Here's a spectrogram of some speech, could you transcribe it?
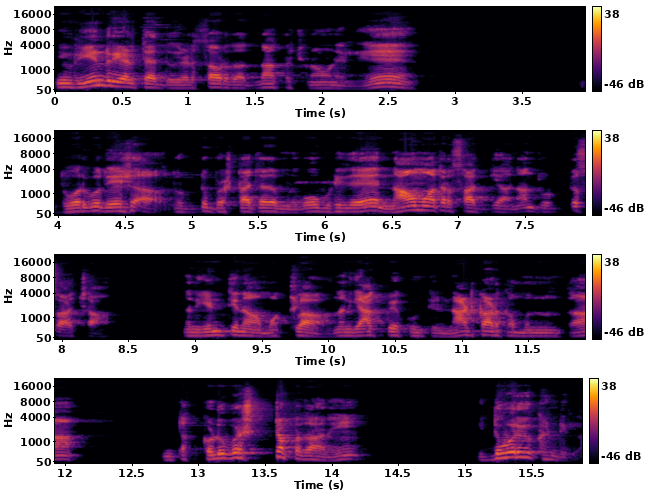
ಇವ್ರು ಏನ್ರಿ ಹೇಳ್ತಾ ಇದ್ದು, ಎರಡ್ ಸಾವಿರದ ಹದಿನಾಲ್ಕರ ಚುನಾವಣೆಯಲ್ಲಿ? ಇದುವರೆಗೂ ದೇಶ ದೊಡ್ಡ ಭ್ರಷ್ಟಾಚಾರ ಮುಳುಗೋಗ್ಬಿಟ್ಟಿದೆ ನಾವು ಮಾತ್ರ ಸಾಧ್ಯ, ನಾನು ದೊಡ್ಡ ಸಾಚ. ನನ್ನ ಹೆಂಡ್ತಿನ ಮಕ್ಕಳ ನನ್ಗೆ ಯಾಕೆ ಬೇಕು ಅಂತೇಳಿ ನಾಟಕ ಆಡ್ಕೊಂಬಂದಂಥ ಇಂಥ ಕಡುಭ್ರಷ್ಟ ಪ್ರಧಾನಿ ಇದುವರೆಗೂ ಕಂಡಿಲ್ಲ.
